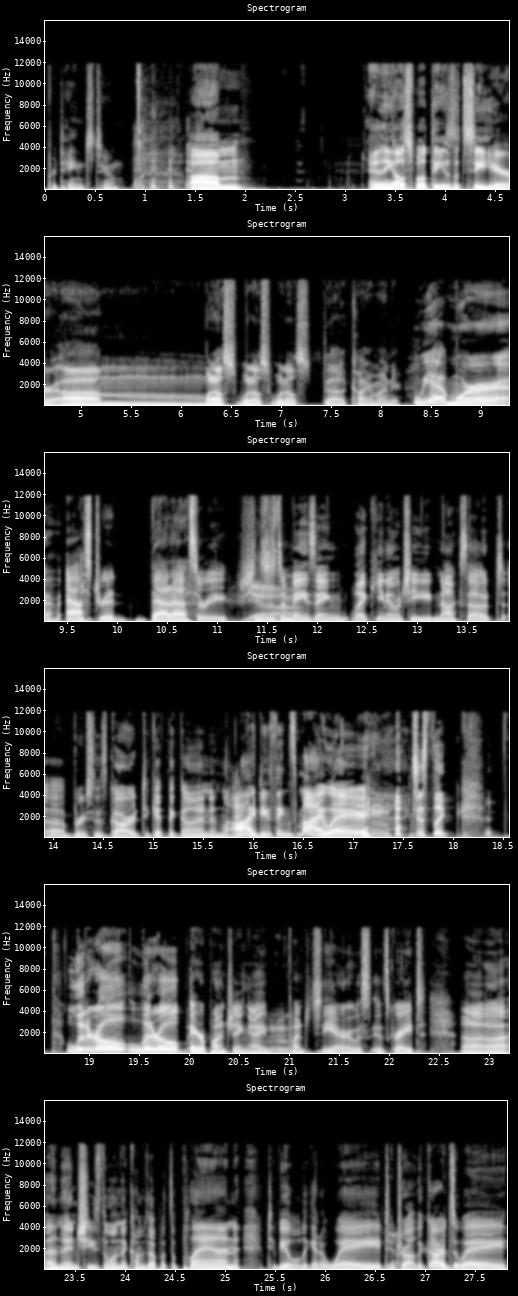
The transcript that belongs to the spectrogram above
pertains to. Um, anything else about these? Let's see here. Um, what else? What else? What else uh, caught your mind here? We have more Astrid badassery. She's just amazing. Like you know, she knocks out uh, Bruce's guard to get the gun, and like, I do things my way. just like literal, literal air punching. I punched the air. It was it was great. Uh, and then she's the one that comes up with the plan to be able to get away, to draw the guards away,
